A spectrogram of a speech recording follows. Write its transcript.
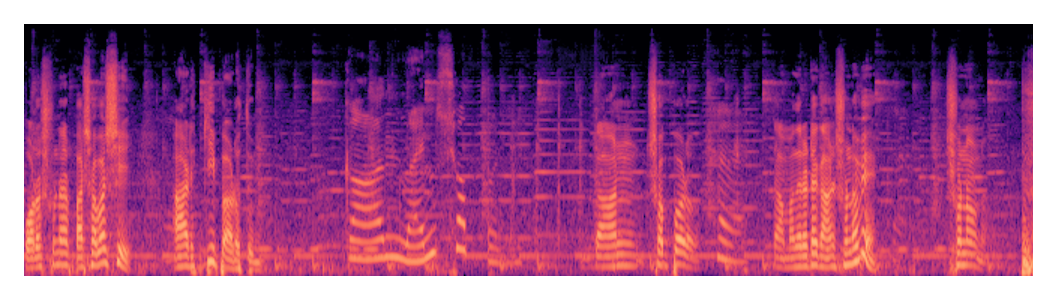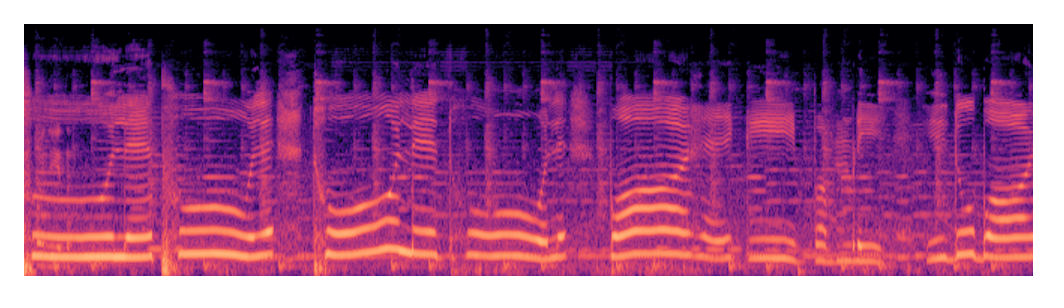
পড়াশোনার পাশাপাশি আর কি পারো তুমি? গান লাইন সব পারি। গান সব পড়ো হ্যাঁ। তা আমাদের একটা গান শোনাবে? শোনাও না। ফুলে ফুলে ধোলে ধোলে, বহে কি বমড়ি ইদু বয়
